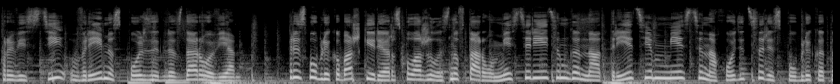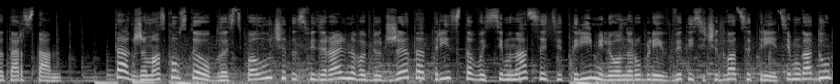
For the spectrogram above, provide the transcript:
провести время с пользой для здоровья. Республика Башкирия расположилась на втором месте рейтинга, на третьем месте находится Республика Татарстан. Также Московская область получит из федерального бюджета 318,3 миллиона рублей в 2023 году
